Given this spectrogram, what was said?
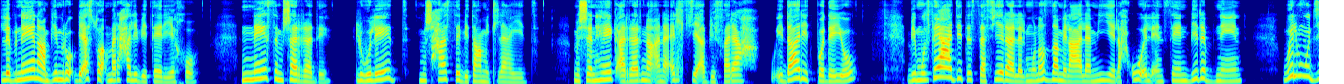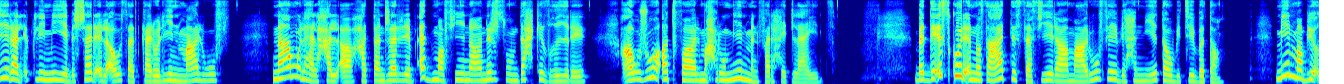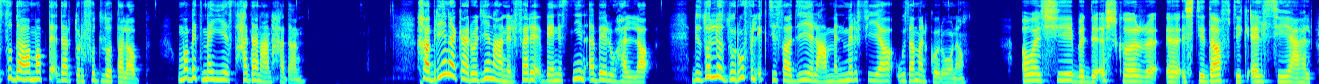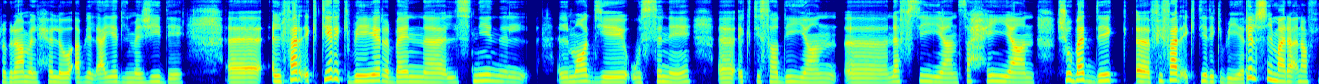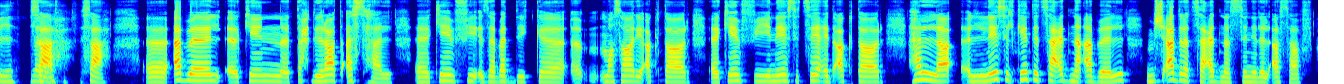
لبنان عم بيمرق بأسوأ مرحلة بتاريخه. الناس مشردة الولاد مش حاسة بطعمة العيد. مشان هيك قررنا أنا ألسي أبي فرح وإدارة بوديو بمساعدة السفيرة للمنظمة العالمية لحقوق الإنسان بلبنان والمديرة الإقليمية بالشرق الأوسط كارولين معلوف. نعمل هالحلقة حتى نجرب قد ما فينا نرسم ضحكة صغيرة عوجوه أطفال محرومين من فرحة العيد. بدي أذكر إنه سعادة السفيرة معروفة بحنيتها وبطيبتها. مين ما بيقصدها ما بتقدر ترفض له طلب وما بتميز حدا عن حدا. خبرينا كارولين عن الفرق بين سنين قبل وهلأ بظل الظروف الاقتصادية اللي عم نمر فيها وزمن كورونا. أول شي بدي أشكر آه، استضافتك إلسي على هالبروجرام الحلو قبل الأعياد المجيدة. آه، الفرق كتير كبير بين السنين الماضية والسنة آه، اقتصاديا نفسيا صحيا. شو بدك؟ في فرق كتير كبير. كل شي مرقنا فيه صح صح. آه، قبل آه، كان التحضيرات أسهل. آه، كان في إذا بدك مصاري أكتر. كان في ناس تساعد أكتر. هلأ الناس اللي كانت تساعدنا قبل مش قادرة تساعدنا السنة للأسف.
